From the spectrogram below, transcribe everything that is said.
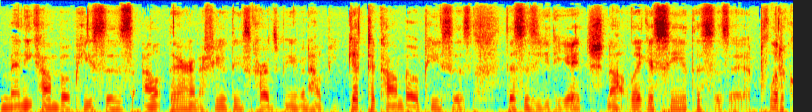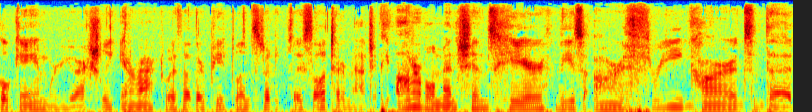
many combo pieces out there and a few of these cards may even help you get to combo pieces. This is EDH, not Legacy. This is a political game where you actually interact with other people instead of play solitaire magic. The honorable mentions here, these are three cards that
